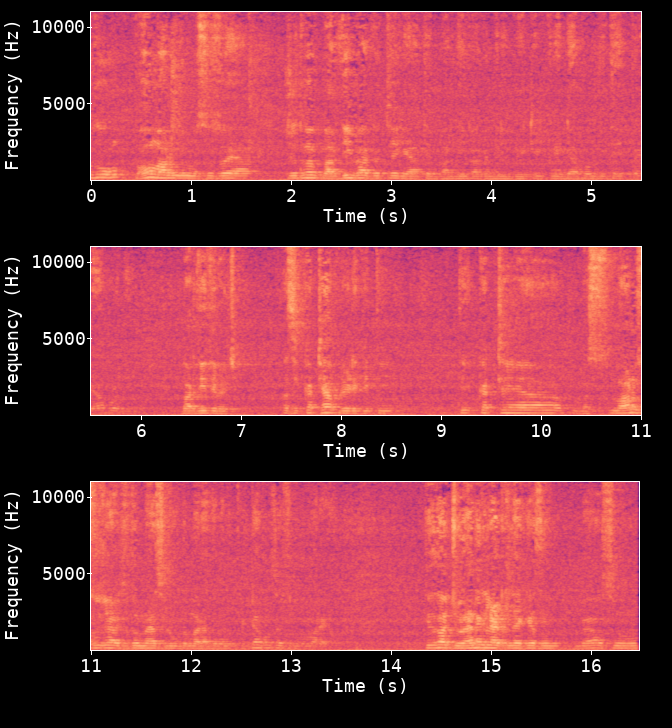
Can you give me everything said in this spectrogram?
ਉਦੋਂ ਬਹੁਤ ਮਾਣ ਮਹਿਸੂਸ ਹੋਇਆ, ਜਦੋਂ ਮੈਂ ਵਰਦੀ ਪਾ ਕੇ ਉੱਥੇ ਗਿਆ ਤੇ ਵਰਦੀ ਪਾ ਕੇ ਮੇਰੀ ਬੇਟੀ ਕੈਨੇਡਾ ਕੋਲ ਦੀ ਤੇ ਪੰਜਾਬ ਕੋਲ ਦੀ ਵਰਦੀ ਦੇ ਵਿੱਚ ਅਸੀਂ ਇਕੱਠਿਆਂ ਪਰੇਡ ਕੀਤੀ ਤੇ ਇਕੱਠਿਆਂ ਮਸ- ਮਾਣ ਮਹਿਸੂਸ ਜਦੋਂ ਮੈਂ ਸਲੂਟ ਮਾਰਿਆ ਤੇ ਮੈਨੂੰ ਕੈਨੇਡਾ ਕੋਲ ਸਲੂਟ ਮਾਰਿਆ। ਤੇ ਉਹਦਾ ਜੁਆਇਨਿੰਗ ਲੈਟਰ ਲੈ ਕੇ ਅਸੀਂ ਮੈਂ ਉਸ ਨੂੰ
